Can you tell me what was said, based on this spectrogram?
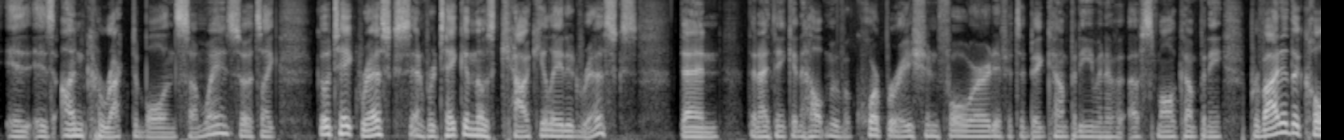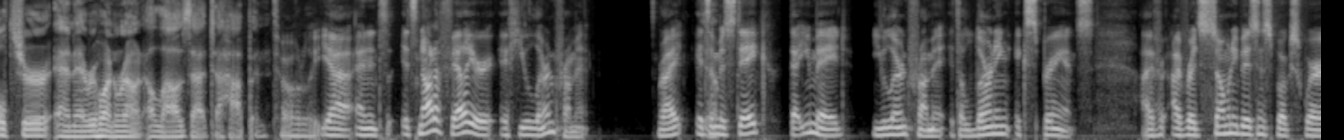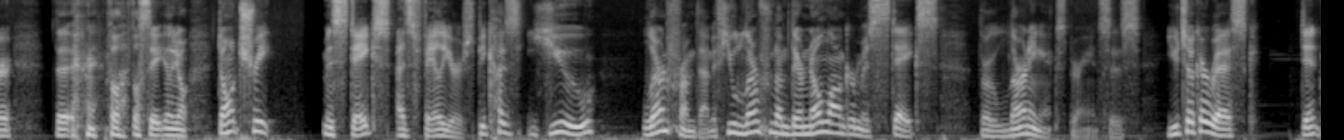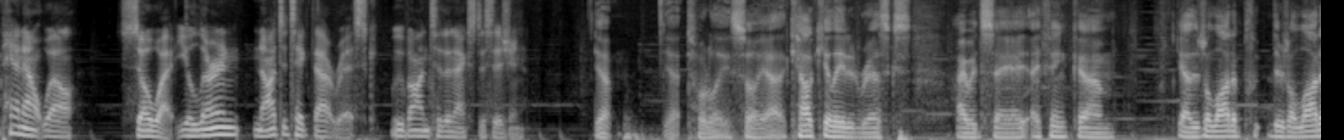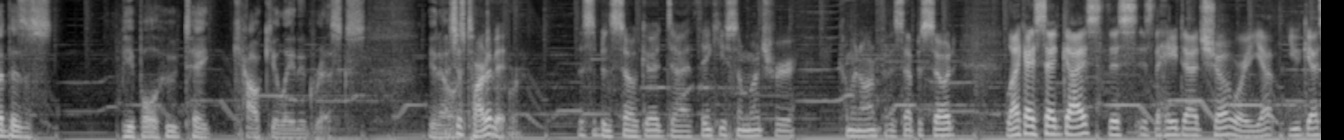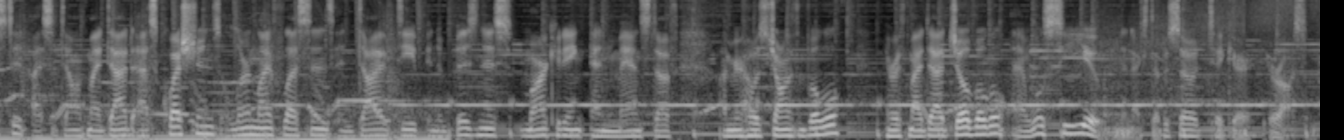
is, is uncorrectable in some ways. So it's like go take risks, and we're taking those calculated risks, then then I think can help move a corporation forward if it's a big company, even if a small company, provided the culture and everyone around allows that to happen. Totally. Yeah. And it's it's not a failure if you learn from it. Right? It's yep. a mistake that you made. You learned from it. It's a learning experience. I've I've read so many business books where the they'll, they'll say, you know, don't treat mistakes as failures because you learn from them. If you learn from them, they're no longer mistakes, they're learning experiences. You took a risk, didn't pan out well. So what? You learn not to take that risk. Move on to the next decision. Yep. Yeah, totally. So yeah, calculated risks. I would say. I, I think. Um, yeah, there's a lot of there's a lot of business people who take calculated risks. You know, it's just part of it. Forward. This has been so good. Uh, thank you so much for coming on for this episode. Like I said, guys, this is the Hey Dad Show where, yep, you guessed it. I sit down with my dad to ask questions, learn life lessons, and dive deep into business, marketing, and man stuff. I'm your host, Jonathan Vogel, here with my dad, Joe Vogel, and we'll see you in the next episode. Take care. You're awesome.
